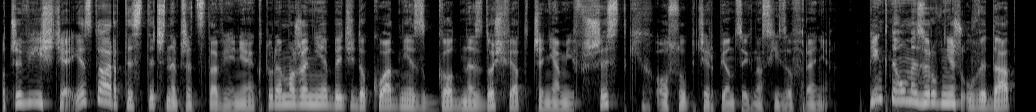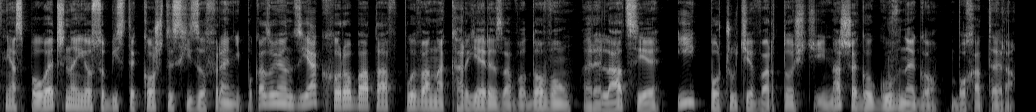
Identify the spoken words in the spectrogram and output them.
Oczywiście jest to artystyczne przedstawienie, które może nie być dokładnie zgodne z doświadczeniami wszystkich osób cierpiących na schizofrenię. Piękny umysł również uwydatnia społeczne i osobiste koszty schizofrenii, pokazując jak choroba ta wpływa na karierę zawodową, relacje i poczucie wartości naszego głównego bohatera.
